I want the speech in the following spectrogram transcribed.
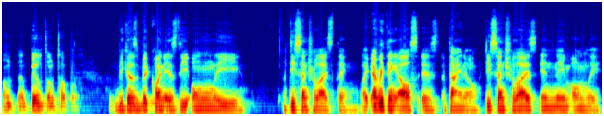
on, uh, built on top of? Because Bitcoin is the only decentralized thing. Like everything else is Dino, decentralized in name only.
